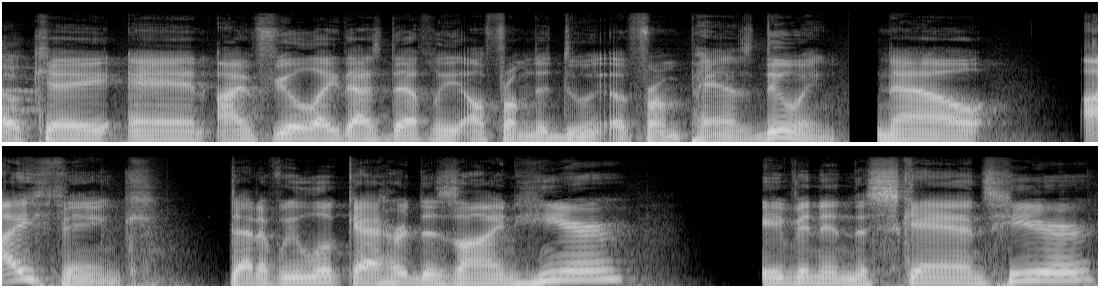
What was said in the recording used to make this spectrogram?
okay? And i feel like that's definitely uh, from the doing uh, from pan's doing. Now i think that if we look at her design here even in the scans here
